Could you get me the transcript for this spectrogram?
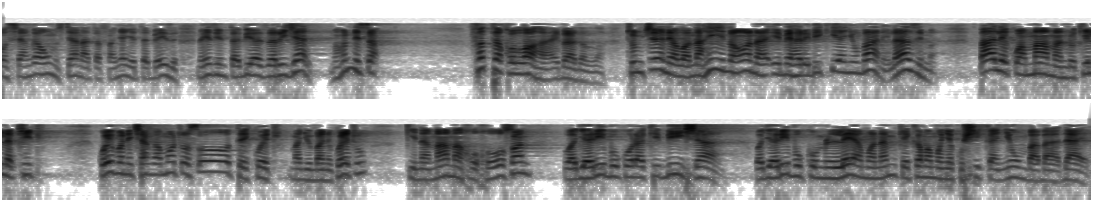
ushangaa huyu msichana atafanyaje tabia hizi? Na hizi ni tabia za rijal mahunisa fattaqullaha ibadallah. Tumcheni Allah. Na hii naona imeharibikia nyumbani lazima. Pale kwa mama ndo kila kitu. Kwa hivyo ni changamoto sote kwetu majumbani kwetu. Kina mama hususan wajaribu kurakibisha wajaribu kumlea mwanamke kama mwenye kushika nyumba baadaye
